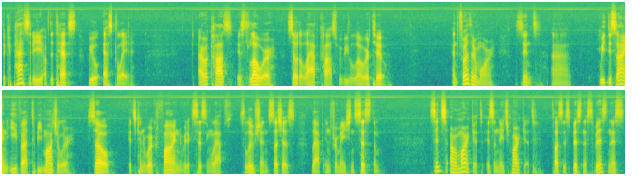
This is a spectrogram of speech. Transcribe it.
the capacity of the test will escalate. Our cost is lower, so the lab cost will be lower too. And furthermore, since uh, we designed EVA to be modular, so it can work fine with existing lab solutions, such as lab information system. Since our market is a niche market, plus it's business to business,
